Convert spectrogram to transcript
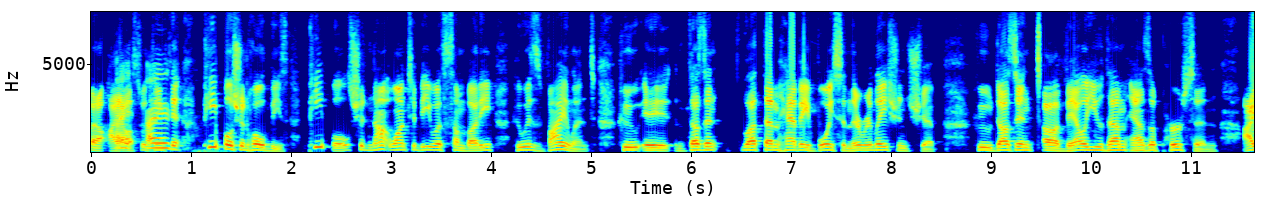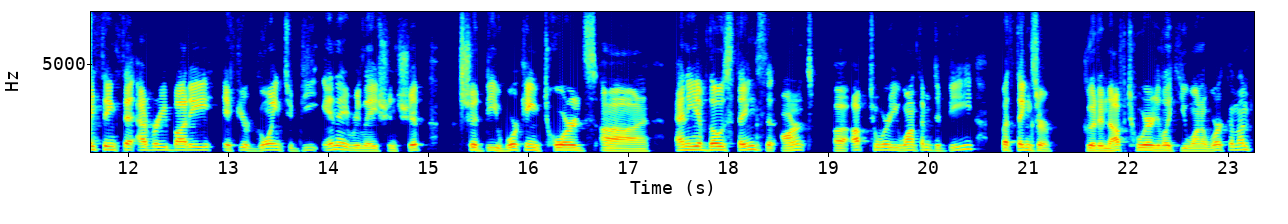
But I I- also think I- that people should hold these. People should not want to be with somebody who is violent, who doesn't let them have a voice in their relationship, who doesn't uh, value them as a person. I think that everybody, if you're going to be in a relationship, should be working towards uh, any of those things that aren't uh, up to where you want them to be, but things are good enough to where you like you want to work on them.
